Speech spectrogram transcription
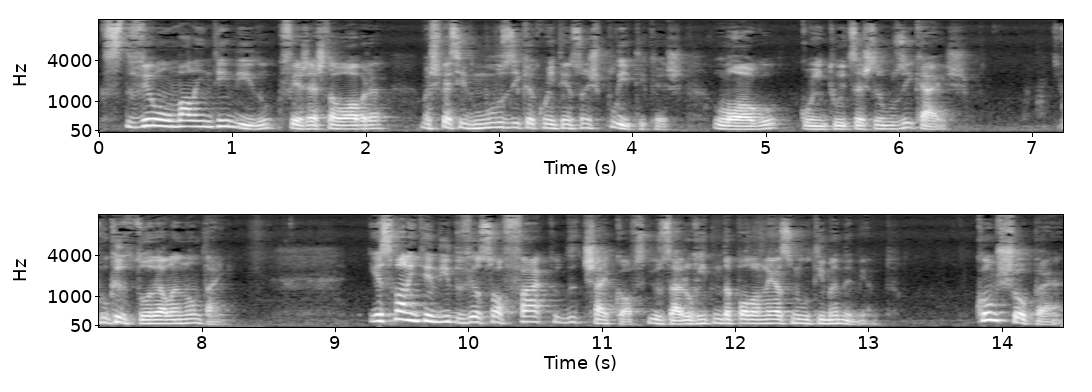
que se deveu a um mal-entendido que fez desta obra uma espécie de música com intenções políticas, logo com intuitos extramusicais. O que de todo ela não tem. Esse mal-entendido deveu-se ao facto de Tchaikovsky usar o ritmo da polonese no último andamento. Como Chopin,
